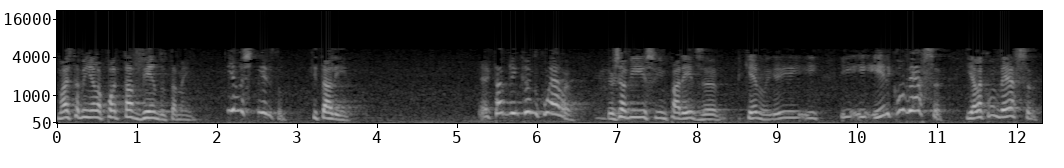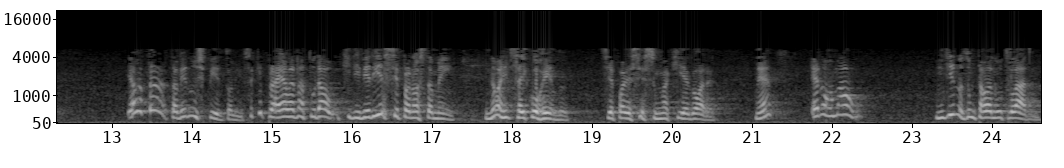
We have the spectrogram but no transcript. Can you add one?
mas também ela pode estar vendo também. E é o espírito que está ali. Ele está brincando com ela. Eu já vi isso em parentes uh, pequeno e, e, e, e, ele conversa. E ela conversa. Ela está tá vendo um espírito ali. Isso aqui para ela é natural, que deveria ser para nós também. E não a gente sair correndo se aparecesse um aqui agora. Né? É normal. Um dia nós vamos estar lá no outro lado.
